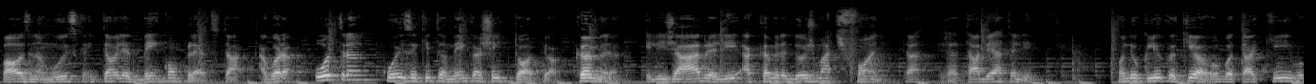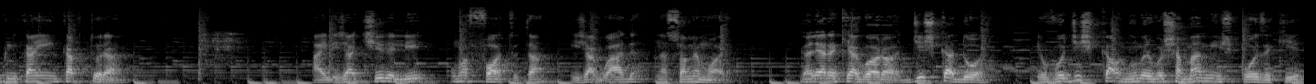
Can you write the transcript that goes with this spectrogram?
pause na música, então ele é bem completo, tá? Agora, outra coisa aqui também que eu achei top, ó, câmera. Ele já abre ali a câmera do smartphone, tá? Já está aberta ali. Quando eu clico aqui, ó, vou botar aqui e vou clicar em capturar. Aí ele já tira ali uma foto, tá? E já guarda na sua memória. Galera, aqui agora, ó, discador. Eu vou discar o número, eu vou chamar minha esposa aqui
